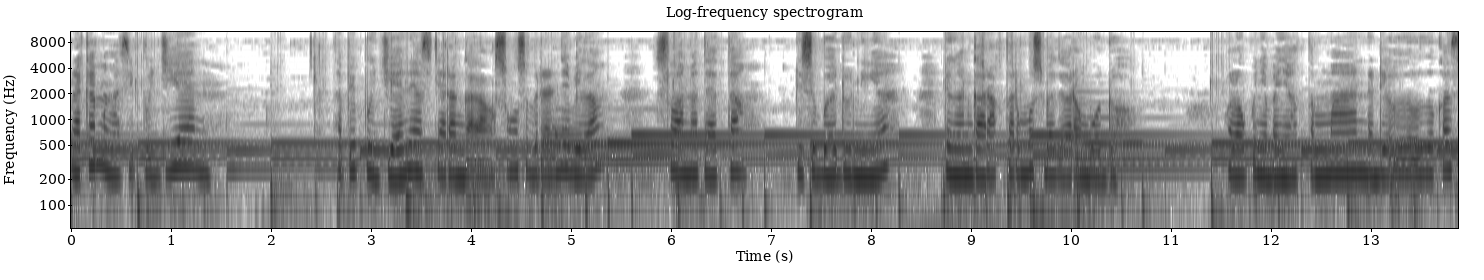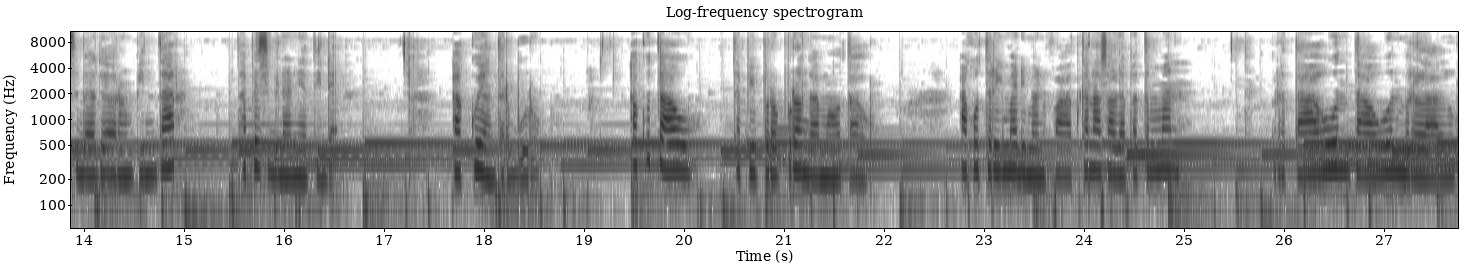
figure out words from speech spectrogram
Mereka mengasih pujian, tapi pujian yang secara nggak langsung sebenarnya bilang, Selamat datang di sebuah dunia dengan karaktermu sebagai orang bodoh. Walau punya banyak teman dan diulukan sebagai orang pintar, tapi sebenarnya tidak. Aku yang terburuk. Aku tahu, tapi pura-pura gak mau tahu. Aku terima dimanfaatkan asal dapat teman. Bertahun-tahun berlalu,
